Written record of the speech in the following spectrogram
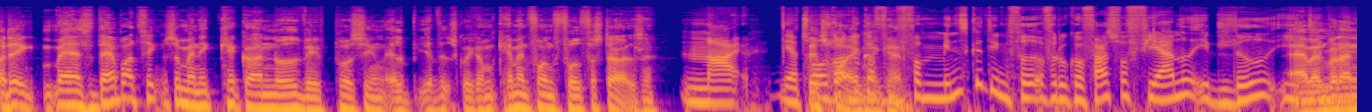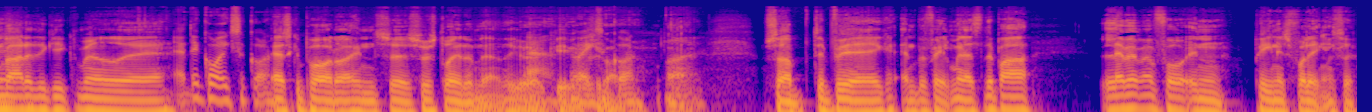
Og det, ikke- men altså, der er bare ting, som man ikke kan gøre noget ved på sin... Eller, jeg ved sgu ikke, om kan man få en fodforstørrelse? Nej, jeg tror, tror tror godt, jeg ikke, du kan, kan. formindske dine fødder, for du kan faktisk få fjernet et led i Ja, men hvordan øh, var det, det gik med øh, Ja, det går ikke så godt. Askepot og hendes øh, søstre i den der? Det, Ja, gik det var ikke så godt. Nej. Så det vil jeg ikke anbefale. Men altså, det er bare... Lad være med at få en penisforlængelse.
